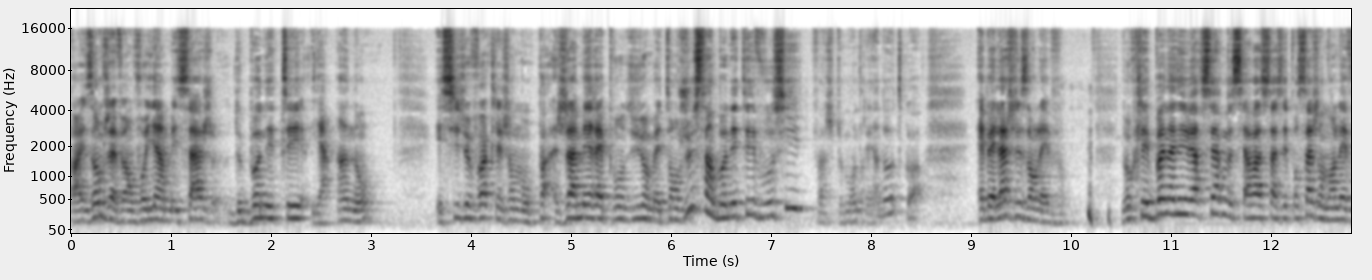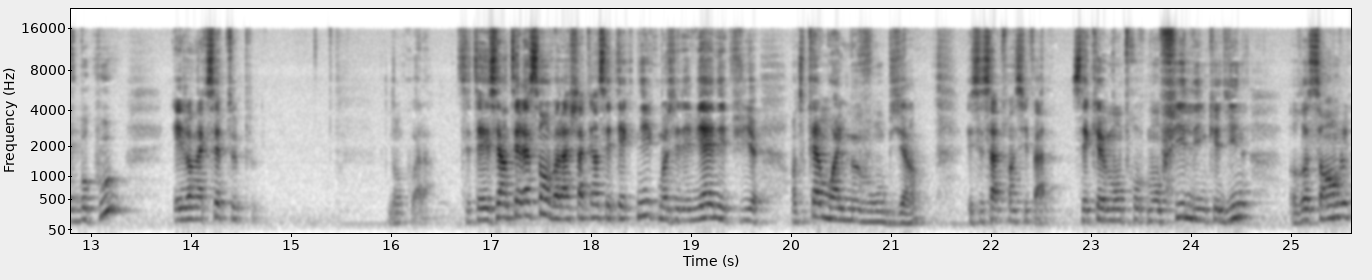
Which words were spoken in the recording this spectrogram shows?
Par exemple, j'avais envoyé un message de bon été il y a un an. Et si je vois que les gens n'ont pas jamais répondu en mettant juste un bon été, vous aussi, enfin, je demande rien d'autre, quoi. Eh bien là, je les enlève. Donc les bons anniversaires me servent à ça. C'est pour ça que j'en enlève beaucoup et j'en accepte peu. Donc voilà. C'était, c'est intéressant. Voilà, chacun ses techniques. Moi, j'ai les miennes. Et puis, en tout cas, moi, elles me vont bien. Et c'est ça le principal. C'est que mon, mon fil LinkedIn ressemble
